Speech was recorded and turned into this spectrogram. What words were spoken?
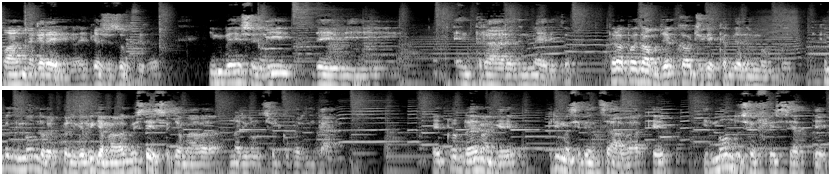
o Anna Karenina ti piace subito, invece lì devi entrare nel merito, però poi dopo ti accorgi che è cambiato il mondo. Cambiato il mondo per quello che lui chiamava, lui stesso chiamava una rivoluzione copernicana. E il problema è che prima si pensava che il mondo si offrisse a te,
